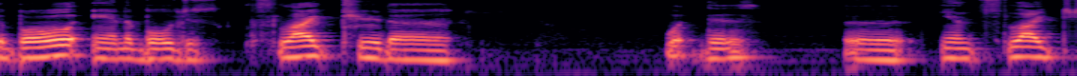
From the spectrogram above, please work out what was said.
The ball and the ball just slide to the what this uh and slide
